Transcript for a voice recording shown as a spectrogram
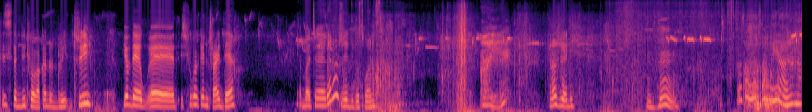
This is the beautiful avocado tree. You have the uh, sugarcane right there. Yeah, but uh, they're not ready, those ones. Oh, yeah. They're not ready. Mm-hmm. There's some, some here, I don't know.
